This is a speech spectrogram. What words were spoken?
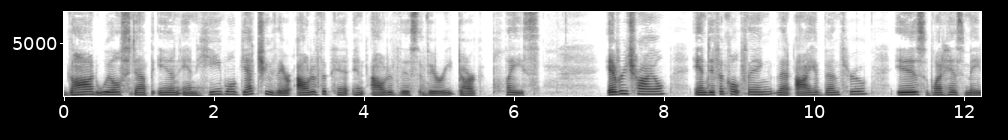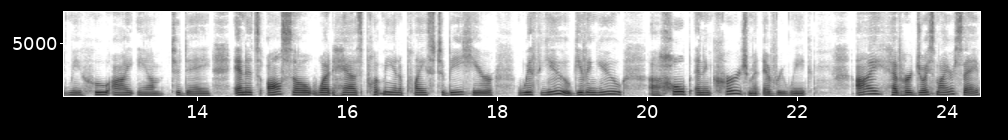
God will step in and he will get you there out of the pit and out of this very dark place. Every trial, and difficult thing that I have been through is what has made me who I am today. And it's also what has put me in a place to be here with you, giving you uh, hope and encouragement every week. I have heard Joyce Meyer say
